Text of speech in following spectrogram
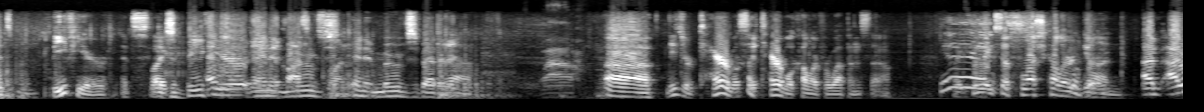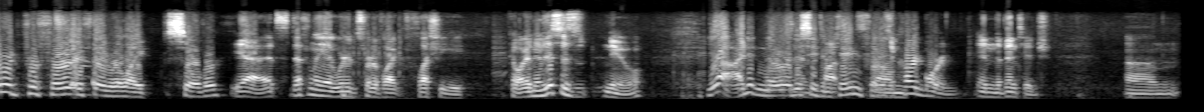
It's beefier. It's like It's beefier and it moves one. and it moves better. yeah. Wow. Uh, These are terrible. It's a terrible color for weapons, though. Like, who makes a flesh-colored okay. gun? I, I would prefer if they were like silver. Yeah, it's definitely a weird sort of like fleshy color. And then this is new. Yeah, I didn't know where this And even came from. It was a cardboard in the vintage. Um,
